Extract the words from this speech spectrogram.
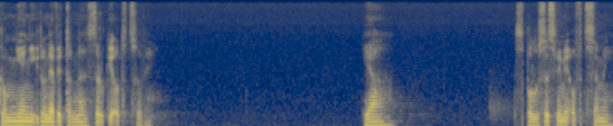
Jako mě nikdo nevytrhne z ruky otcovi. Já spolu se svými ovcemi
